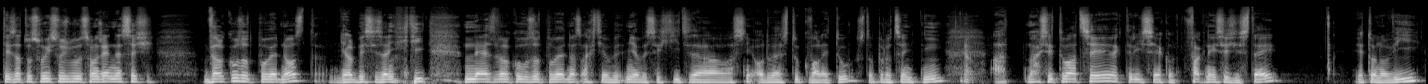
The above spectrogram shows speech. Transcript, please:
ty za tu svoji službu samozřejmě neseš velkou zodpovědnost, měl by si za ní chtít nést velkou zodpovědnost a chtěl by, měl by si chtít eh, vlastně odvést tu kvalitu stoprocentní a máš situaci, ve které si jako fakt nejsi jistý, je to nový,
